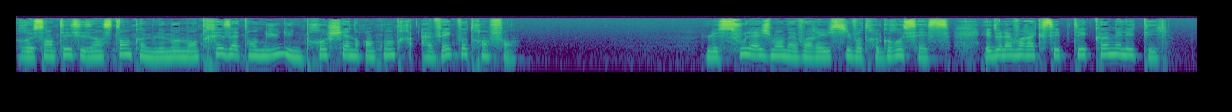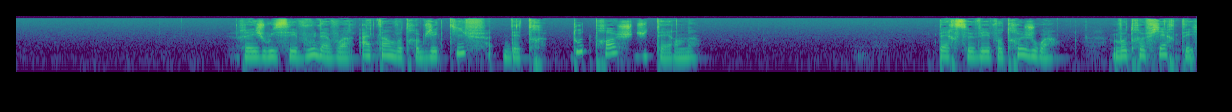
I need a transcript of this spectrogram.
Ressentez ces instants comme le moment très attendu d'une prochaine rencontre avec votre enfant. Le soulagement d'avoir réussi votre grossesse et de l'avoir acceptée comme elle était. Réjouissez-vous d'avoir atteint votre objectif d'être toute proche du terme. Percevez votre joie, votre fierté.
